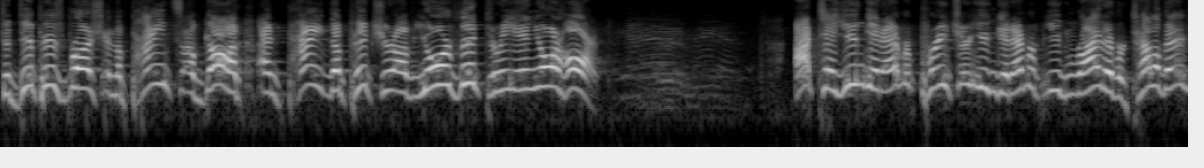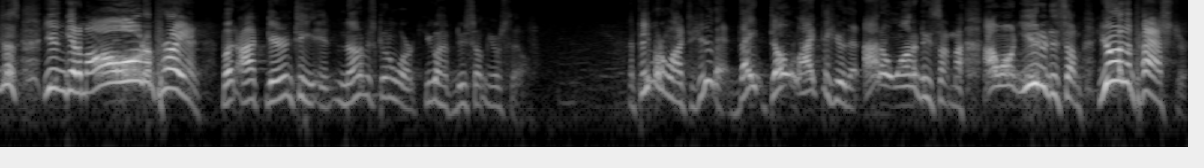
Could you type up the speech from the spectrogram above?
to dip his brush in the paints of God and paint the picture of your victory in your heart. I tell you, you can get every preacher, you can get every, you can write every televangelist, you can get them all to praying. But I guarantee you, none of it's going to work. You're going to have to do something yourself. And people don't like to hear that. They don't like to hear that. I don't want to do something. I want you to do something. You're the pastor.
